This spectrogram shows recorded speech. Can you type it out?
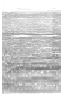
Bye.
